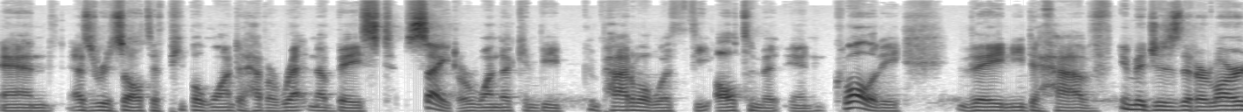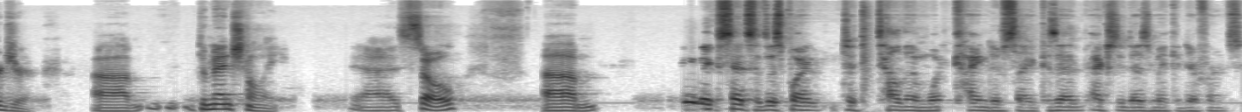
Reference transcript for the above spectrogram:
And as a result, if people want to have a Retina based site or one that can be compatible with the ultimate in quality, they need to have images that are larger um, dimensionally. Uh, so, um, it makes sense at this point to tell them what kind of site because that actually does make a difference.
